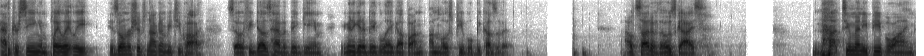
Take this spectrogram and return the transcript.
after seeing him play lately, his ownership's not going to be too high. So if he does have a big game, you're going to get a big leg up on on most people because of it. Outside of those guys, not too many people I'm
